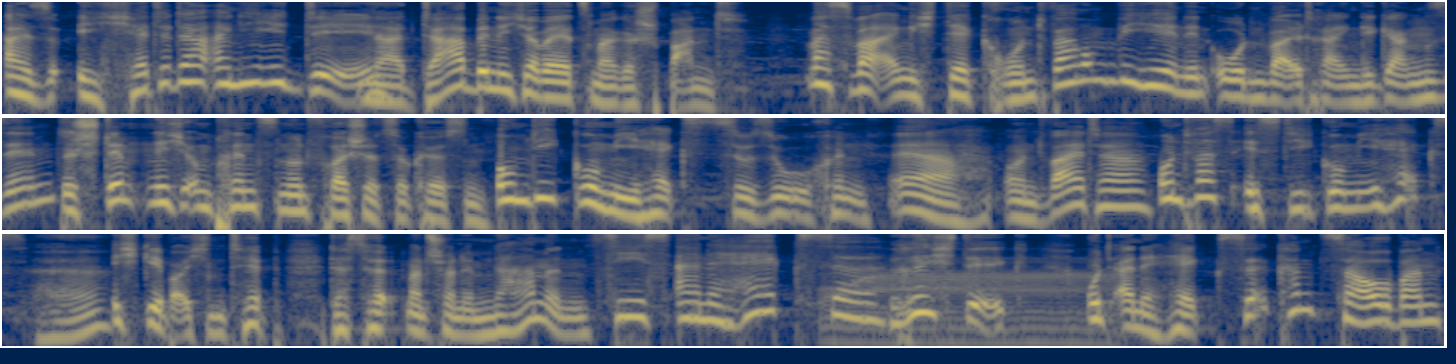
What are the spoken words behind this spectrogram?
Also, ich hätte da eine Idee. Na, da bin ich aber jetzt mal gespannt. Was war eigentlich der Grund, warum wir hier in den Odenwald reingegangen sind? Bestimmt nicht, um Prinzen und Frösche zu küssen. Um die Gummihex zu suchen. Ja, und weiter? Und was ist die Gummihex? Hä? Ich gebe euch einen Tipp. Das hört man schon im Namen. Sie ist eine Hexe. Richtig. Und eine Hexe kann zaubern,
